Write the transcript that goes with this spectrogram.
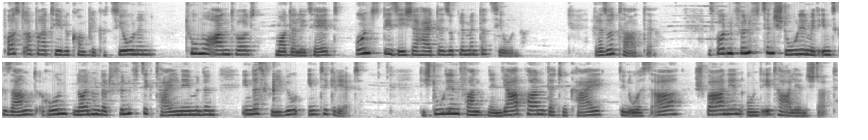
postoperative Komplikationen, Tumorantwort, Mortalität und die Sicherheit der Supplementation. Resultate es wurden 15 Studien mit insgesamt rund 950 Teilnehmenden in das Review integriert. Die Studien fanden in Japan, der Türkei, den USA, Spanien und Italien statt.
